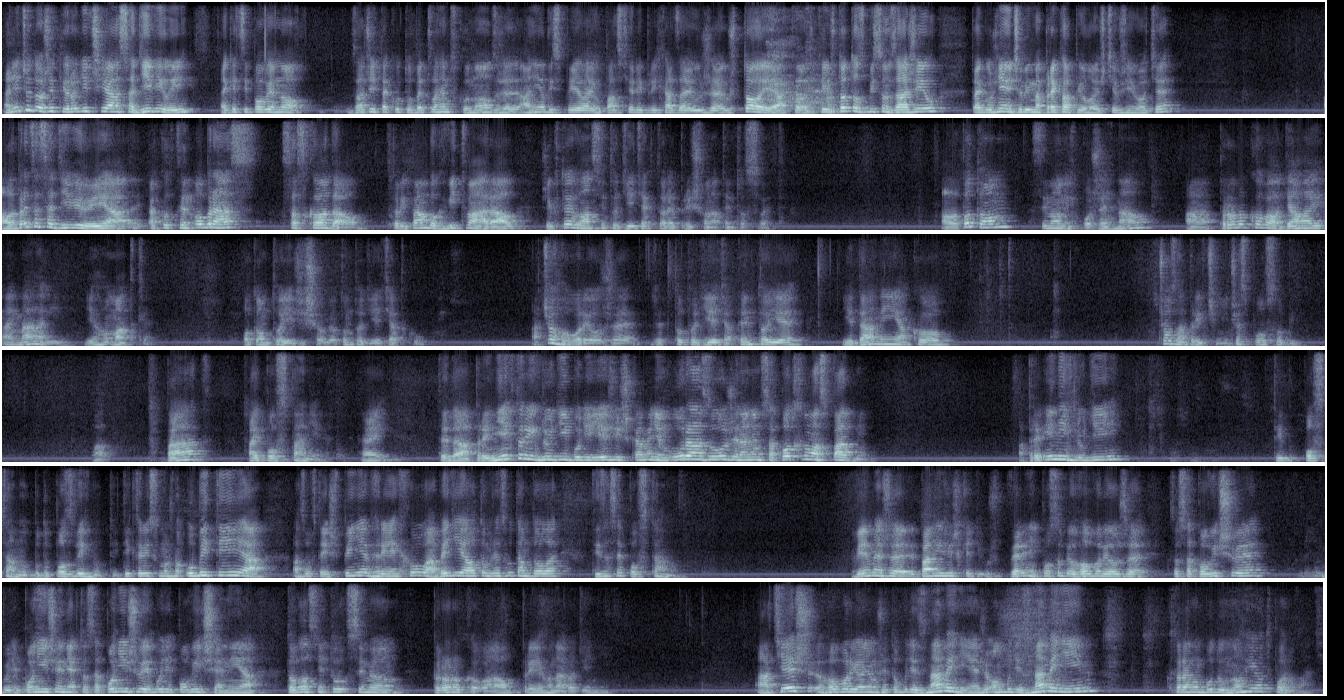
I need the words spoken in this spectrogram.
A niečo to, že tí rodičia sa divili, aj keď si poviem, no, zažiť takú tú betlehemskú noc, že anieli spievajú, pastieri prichádzajú, že už to je ako, keď už toto by som zažil, tak už neviem, čo by ma prekvapilo ešte v živote. Ale predsa sa divili a ako ten obraz sa skladal, ktorý Pán Boh vytváral, že kto je vlastne to dieťa, ktoré prišlo na tento svet. Ale potom Simon ich požehnal a prorokoval ďalej aj Márii, jeho matke, o tomto Ježišovi, o tomto dieťatku. A čo hovoril, že, že toto dieťa, tento je, je daný ako... Čo za príčiny, čo spôsobí? Pád. Aj povstanie. Hej? Teda pre niektorých ľudí bude Ježiš kameňom úrazu, že na ňom sa potknú a spadnú. A pre iných ľudí tí povstanú, budú pozvihnutí. Tí, ktorí sú možno ubití a, a sú v tej špine, v hriechu a vedia o tom, že sú tam dole, tí zase povstanú. Vieme, že Pán Ježiš, keď už verejne pôsobil, hovoril, že kto sa povyšuje, bude ponížený, a kto sa ponižuje, bude povýšený. A to vlastne tu Simeon prorokoval pri jeho narodení. A tiež hovorí o ňom, že to bude znamenie, že on bude znamením, ktorému budú mnohí odporovať.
